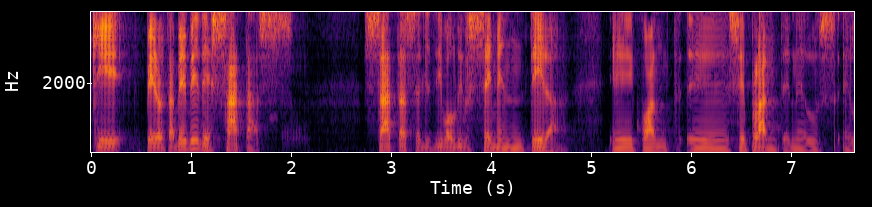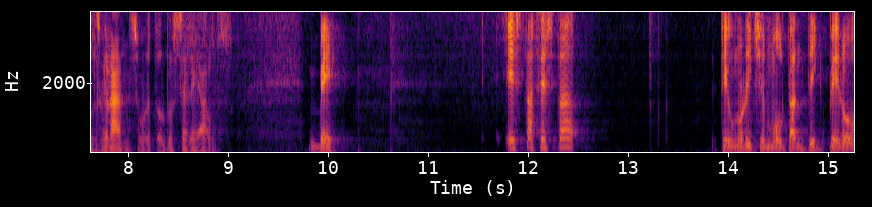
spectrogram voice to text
que però també ve de satas. Satas vol dir sementera, eh, quan eh, se planten els, els grans, sobretot els cereals. Bé, esta festa té un origen molt antic, però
